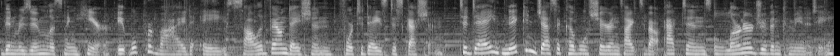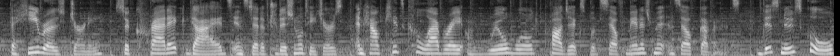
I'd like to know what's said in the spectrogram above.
then resume listening here. It will provide a solid foundation for today's discussion. Today, Nick and Jessica will share insights about Acton's learner driven community, the hero's journey, Socratic guides instead of traditional teachers, and how kids collaborate on real world projects with self management and self governance. This new school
